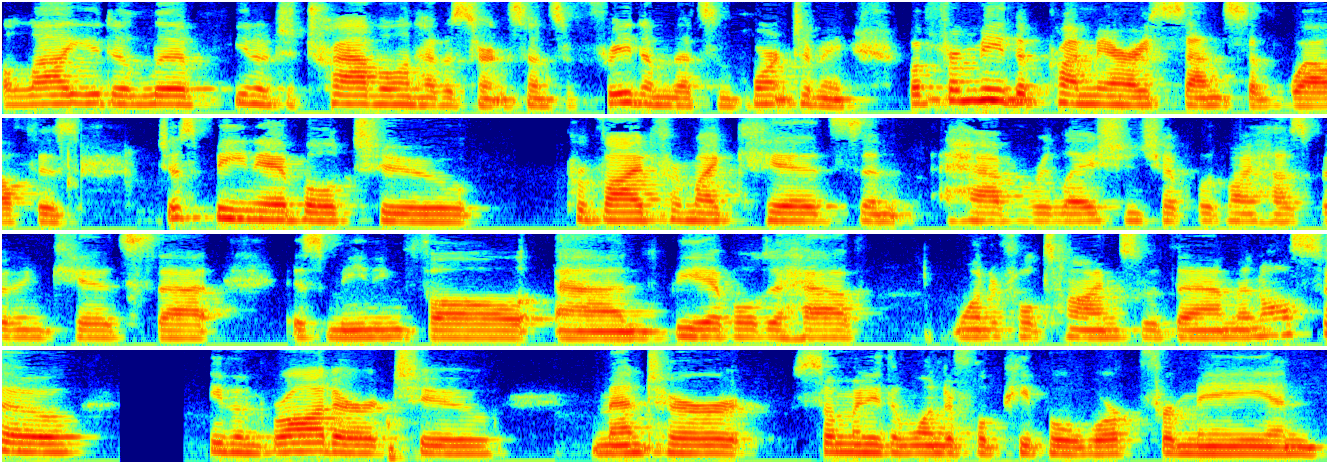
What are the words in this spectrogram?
allow you to live, you know, to travel and have a certain sense of freedom that's important to me. But for me, the primary sense of wealth is just being able to provide for my kids and have a relationship with my husband and kids that is meaningful and be able to have wonderful times with them, and also even broader to mentor so many of the wonderful people work for me and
